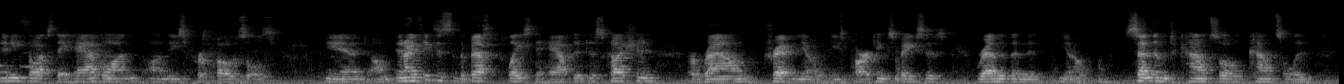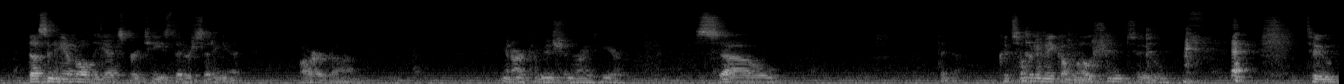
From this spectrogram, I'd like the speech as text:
any thoughts they have on, on these proposals. And, um, and I think this is the best place to have the discussion around you know, these parking spaces, rather than, you know, send them to council, council is, doesn't have all the expertise that are sitting at our, uh, in our commission right here. So, could somebody make a motion to, to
